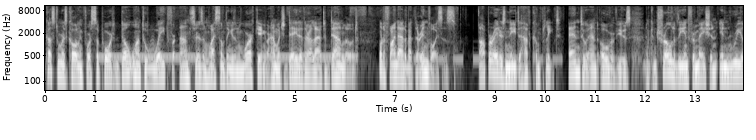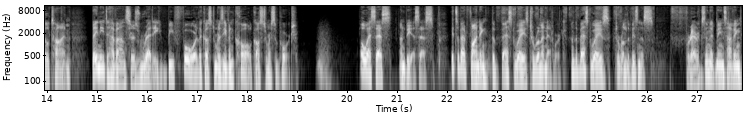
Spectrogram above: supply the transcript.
Customers calling for support don't want to wait for answers on why something isn't working or how much data they're allowed to download, or to find out about their invoices. Operators need to have complete, end to end overviews and control of the information in real time. They need to have answers ready before the customers even call customer support. OSS and BSS. It's about finding the best ways to run a network and the best ways to run the business. For Ericsson, it means having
